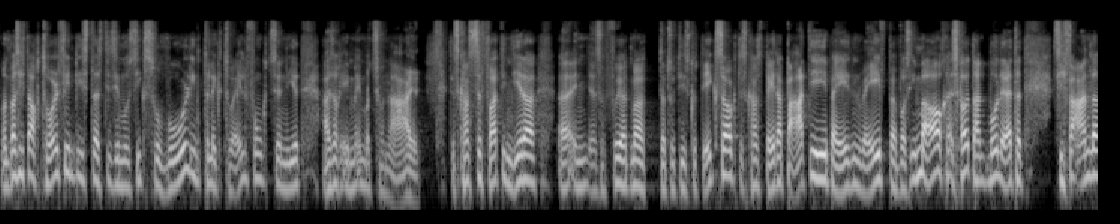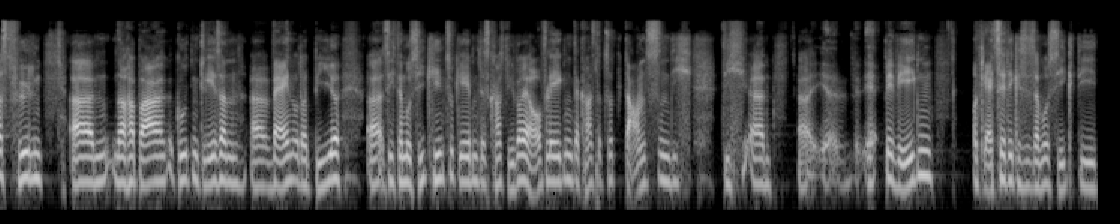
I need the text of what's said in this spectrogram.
Und was ich da auch toll finde, ist, dass diese Musik sowohl intellektuell funktioniert, als auch eben emotional. Das kannst du sofort in jeder, äh, in, also früher hat man dazu Diskothek gesagt, das kannst bei jeder Party, bei jedem Rave, bei was immer auch, also dann, wo Leute sich veranlasst fühlen, ähm, nach ein paar guten Gläsern äh, Wein oder Bier, äh, sich der Musik hinzugeben, das kannst du überall auflegen, da kannst du dazu tanzen, dich, dich äh, äh, bewegen. Und gleichzeitig ist es eine Musik, die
